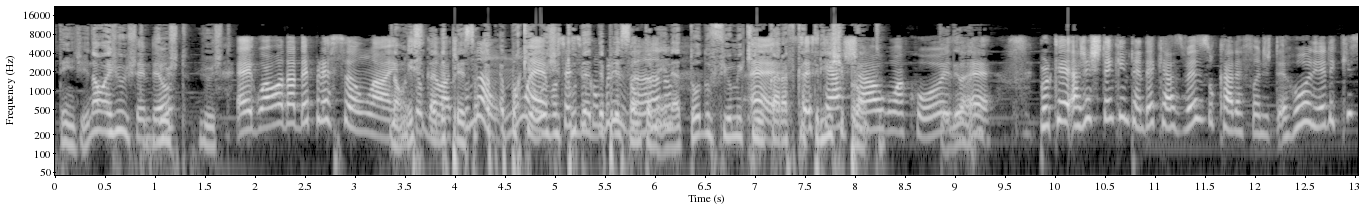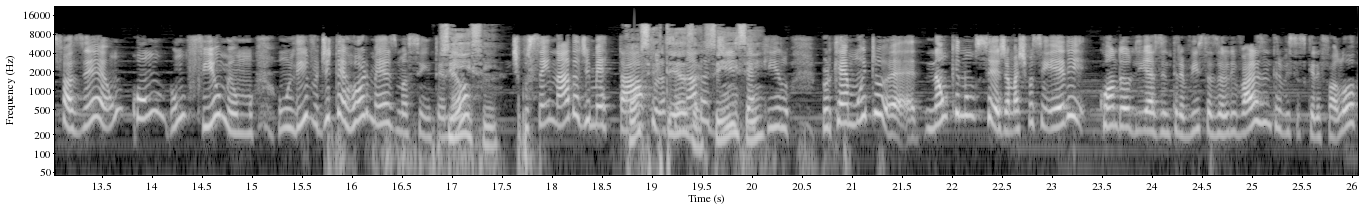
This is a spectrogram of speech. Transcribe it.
Entendi. Não, é justo. Entendeu? Justo, justo. É igual a da depressão lá. Não, esse da lá. depressão. Tipo, não, é porque não é, hoje tudo é depressão também, né? Todo filme que É, o cara fica triste pronto. achar alguma coisa, Entendeu? é. Porque a gente tem que entender que às vezes o cara é fã de terror e ele quis fazer um, com, um filme, um, um livro de terror mesmo, assim, entendeu? Sim, sim. Tipo, sem nada de metáfora, sem certeza, nada sim, disso sim. aquilo. Porque é muito. é, não que não seja, mas, tipo assim, ele, quando eu li as entrevistas, eu li várias entrevistas que ele falou,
